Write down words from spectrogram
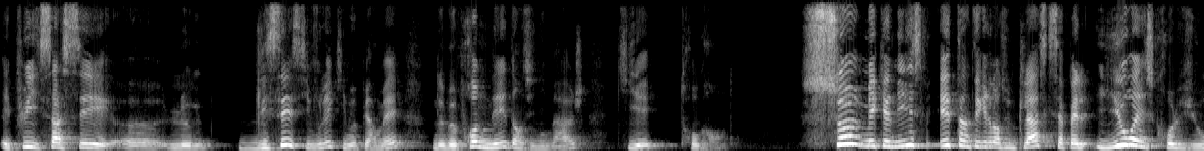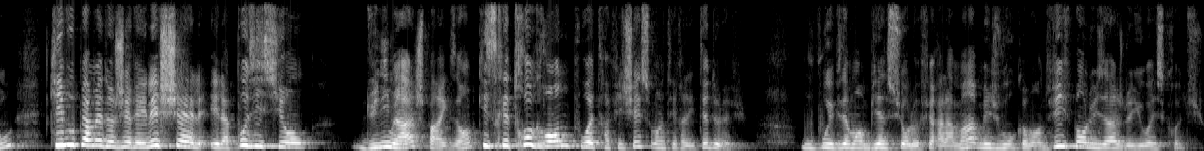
et puis ça c'est euh, le glisser si vous voulez qui me permet de me promener dans une image qui est trop grande. Ce mécanisme est intégré dans une classe qui s'appelle UI Scroll View qui vous permet de gérer l'échelle et la position d'une image par exemple qui serait trop grande pour être affichée sur l'intégralité de la vue. Vous pouvez évidemment bien sûr le faire à la main mais je vous recommande vivement l'usage de UI View.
